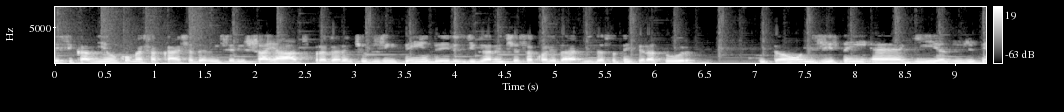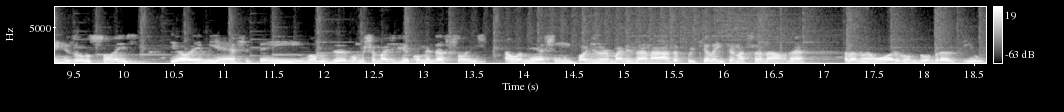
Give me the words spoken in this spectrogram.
Esse caminhão, como essa caixa, devem ser ensaiados para garantir o desempenho deles, de garantir essa qualidade dessa temperatura. Então, existem é, guias, existem resoluções e a OMS tem, vamos dizer, vamos chamar de recomendações. A OMS não pode normalizar nada porque ela é internacional, né? Ela não é um órgão do Brasil,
